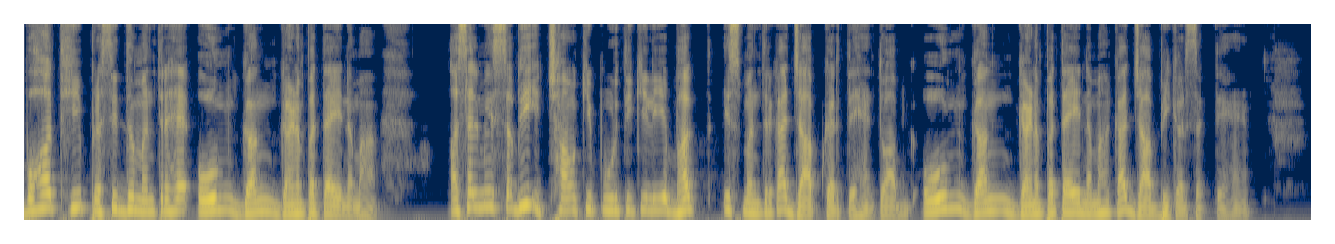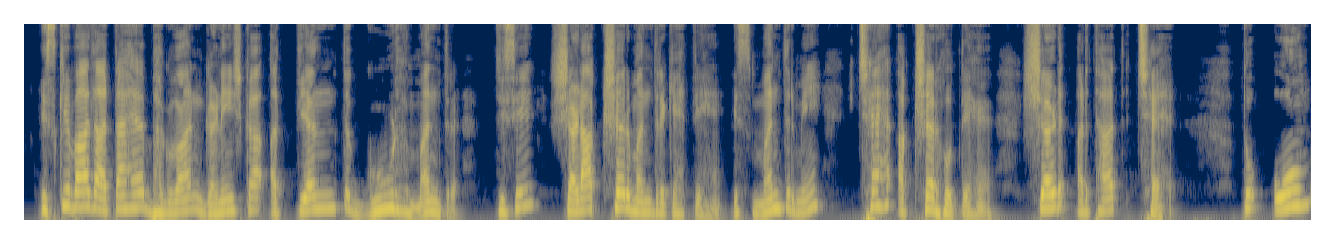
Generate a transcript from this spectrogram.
बहुत ही प्रसिद्ध मंत्र है, ओम गंग गणपतय नमः। असल में सभी इच्छाओं की पूर्ति के लिए भक्त इस मंत्र का जाप करते हैं। तो आप ओम गंग गणपतय नमः का जाप भी कर सकते हैं। इसके बाद आता है भगवान गणेश का अत्यंत गूढ़ मंत्र, जिसे षडाक्षर मंत्र कहते हैं। इस मंत्र में छह अक्षर होते हैं, षड अर्थात छह। तो ओम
